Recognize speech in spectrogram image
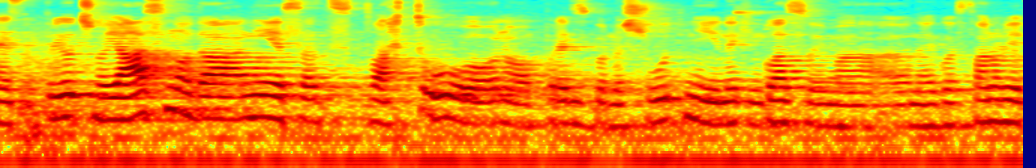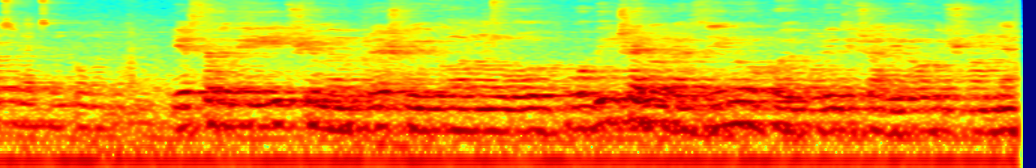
ne znam, prilično jasno da nije sad stvar tu ono, predizborne šutnji i nekim glasovima, nego je stvarno riječ o nečem drugom. Jeste li vi ičim prešli onu uobičajenu razinu koju političari obično ne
